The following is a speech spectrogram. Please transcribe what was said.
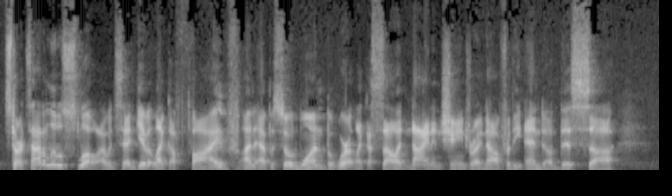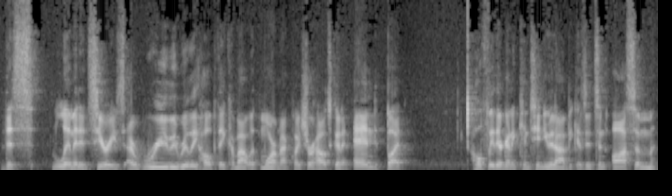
It starts out a little slow. I would say I'd give it like a five on episode one, but we're at like a solid nine and change right now for the end of this, uh, this limited series. I really, really hope they come out with more. I'm not quite sure how it's gonna end, but hopefully they're gonna continue it on because it's an awesome,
